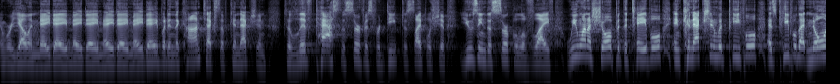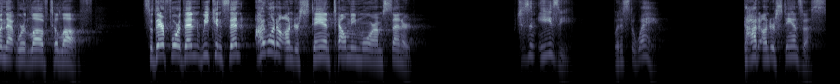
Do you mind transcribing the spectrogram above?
and we're yelling Mayday, Mayday, Mayday, Mayday, but in the context of connection, to live past the surface for deep discipleship, using the circle of life, we want to show up at the table in connection with people as people that knowing that we're loved to love. So therefore, then we can then, I want to understand, tell me more, I'm centered. Which isn't easy, but it's the way. God understands us.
